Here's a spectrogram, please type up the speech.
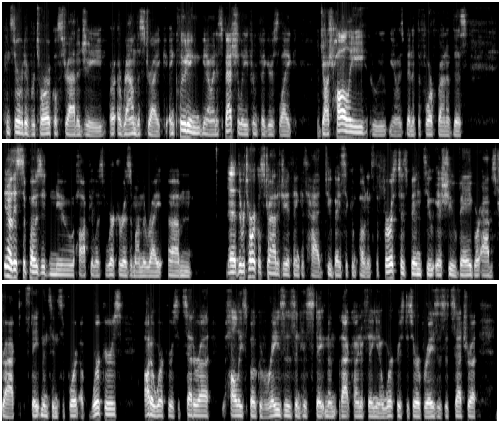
conservative rhetorical strategy around the strike, including, you know, and especially from figures like Josh Hawley, who you know has been at the forefront of this, you know, this supposed new populist workerism on the right. Um, the, the rhetorical strategy, I think, has had two basic components. The first has been to issue vague or abstract statements in support of workers, auto workers, etc. Hawley spoke of raises in his statement, that kind of thing. You know, workers deserve raises, etc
